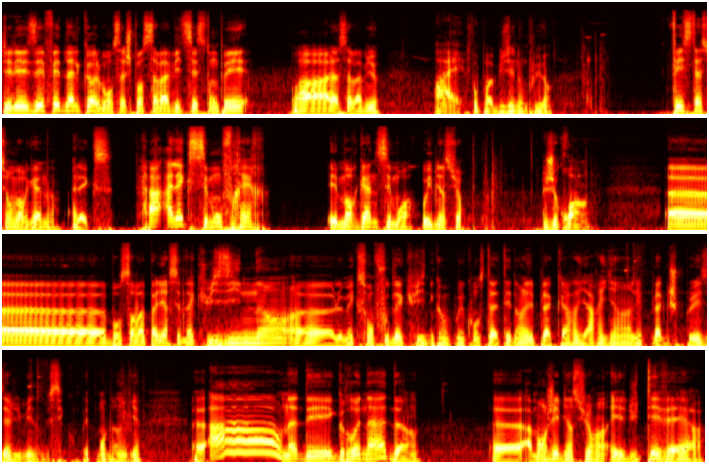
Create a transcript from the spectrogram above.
J'ai les effets de l'alcool. Bon, je pense que ça va vite s'estomper. Voilà, ça va mieux. Ouais, faut pas abuser non plus. Hein. Félicitations Morgan, Alex. Ah, Alex, c'est mon frère. Et Morgan, c'est moi. Oui, bien sûr. Je crois. Hein. Euh, bon, ça on va pas lire, c'est de la cuisine. Euh, le mec s'en fout de la cuisine, comme vous pouvez le constater. Dans les placards, il a rien. Les plaques, je peux les allumer. Non, mais c'est complètement dingue. Euh, ah, on a des grenades à manger, bien sûr. Hein, et du thé vert.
